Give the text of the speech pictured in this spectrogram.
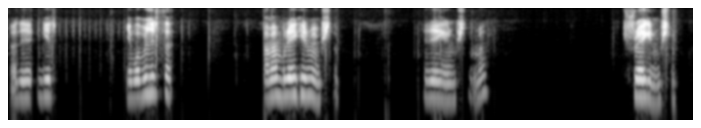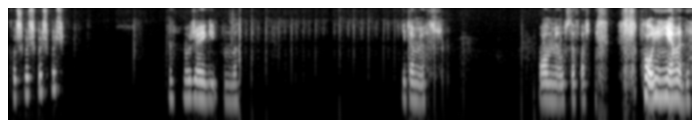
Hadi gir. Yapabilirsin. Hemen buraya girmemiştim. Nereye girmiştim ben? Şuraya girmiştim. Koş koş koş koş. Heh, buraya girdim ben. Giremiyoruz. Olmuyor bu sefer. Oyun yemedi.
